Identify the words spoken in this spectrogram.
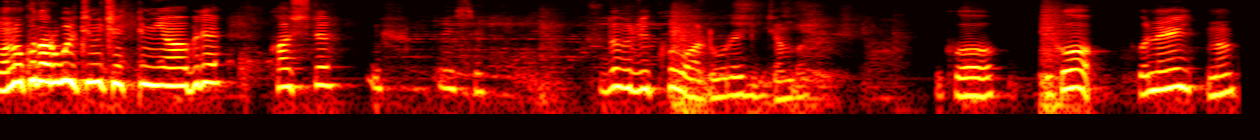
Lan o kadar ultimi çektim ya bir de kaçtı. Üf, neyse. Şurada bir Rico vardı oraya gideceğim bak. Niko. Niko. Niko nereye gittin lan?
